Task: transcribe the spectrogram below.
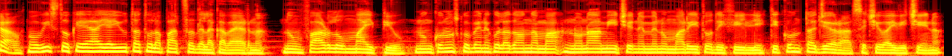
Ciao, ho visto che hai aiutato la pazza della caverna. Non farlo mai più. Non conosco bene quella donna, ma non ha amici nemmeno un marito o dei figli. Ti contagierà se ci vai vicina.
